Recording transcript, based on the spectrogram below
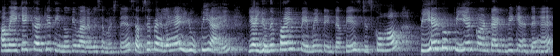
हम एक एक करके तीनों के बारे में समझते हैं। सबसे पहले है यूपीआई या यूनिफाइड पेमेंट इंटरफेस जिसको हम पीयर टू पीयर कॉन्टैक्ट भी कहते हैं,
